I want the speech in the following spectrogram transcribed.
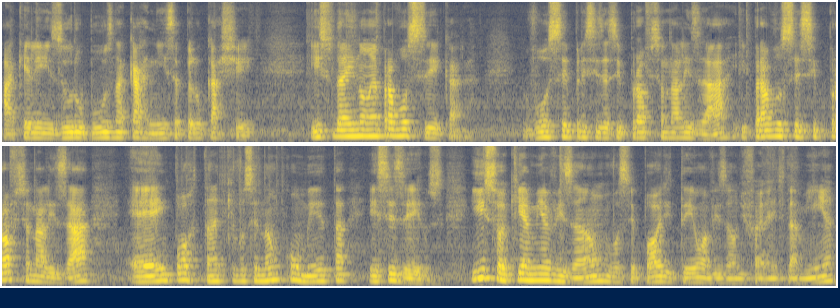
aqueles urubus na carniça pelo cachê. Isso daí não é para você, cara. Você precisa se profissionalizar e para você se profissionalizar é importante que você não cometa esses erros. Isso aqui é a minha visão, você pode ter uma visão diferente da minha,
